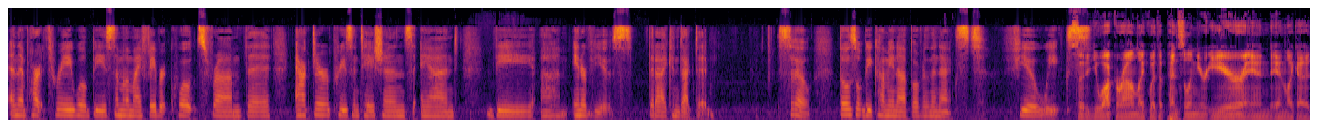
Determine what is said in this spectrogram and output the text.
and then part three will be some of my favorite quotes from the actor presentations and the um, interviews that I conducted. So those will be coming up over the next few weeks. So did you walk around like with a pencil in your ear and, and like a,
